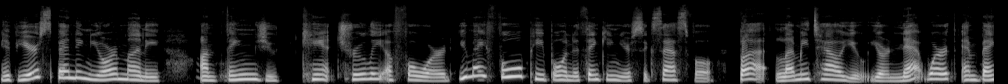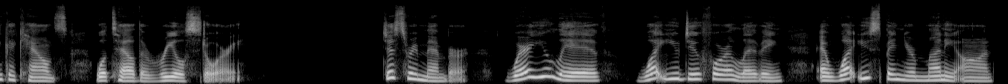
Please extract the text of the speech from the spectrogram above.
If you're spending your money on things you can't truly afford, you may fool people into thinking you're successful. But let me tell you, your net worth and bank accounts will tell the real story. Just remember where you live, what you do for a living, and what you spend your money on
